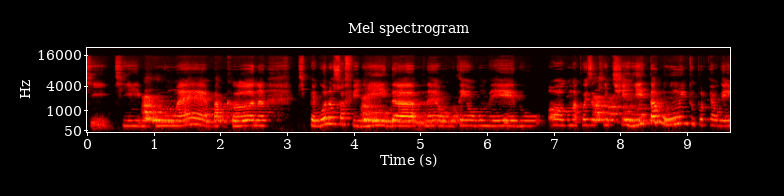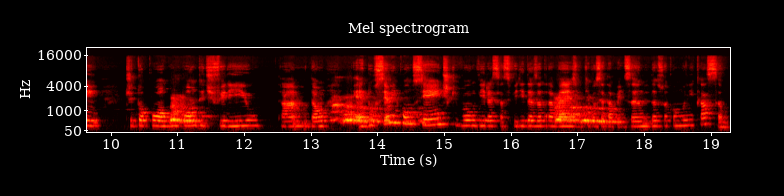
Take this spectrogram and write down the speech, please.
que, que não é bacana, que pegou na sua ferida, né? Ou tem algum medo, ou alguma coisa que te irrita muito porque alguém te tocou algum ponto e te feriu, tá? Então, é do seu inconsciente que vão vir essas feridas através do que você está pensando e da sua comunicação.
